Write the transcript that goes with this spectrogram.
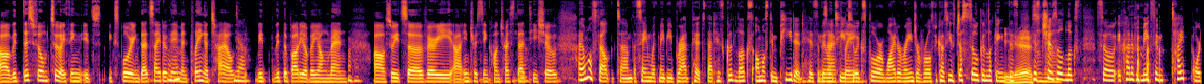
Uh, with this film too, I think it's exploring that side of him and playing a child Yeah. with with the body of a young man. Uh, so it's a very uh, interesting contrast that he showed. I almost felt um, the same with maybe Brad Pitt, that his good looks almost impeded his ability to explore a wider range of roles because he's just so good looking. He This, is. His chiseled looks, so it kind of makes him type or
